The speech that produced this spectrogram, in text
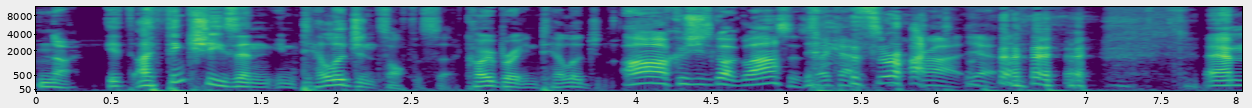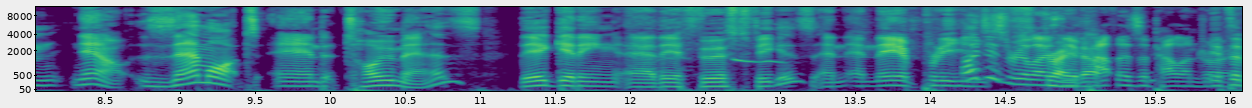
No. it, I think she's an intelligence officer, Cobra Intelligence. Oh, because she's got glasses. Okay. That's right. Right. Yeah. Um, now Xamot and Tomax, they're getting uh, their first figures, and, and they're pretty. I just realised they're pa- there's a palindrome. It's, a,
